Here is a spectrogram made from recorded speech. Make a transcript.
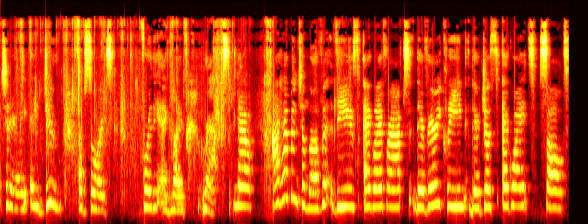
make today a dupe of sorts for the Egg Life wraps. Now, I happen to love these Egg Life wraps. They're very clean. They're just egg whites, salt,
